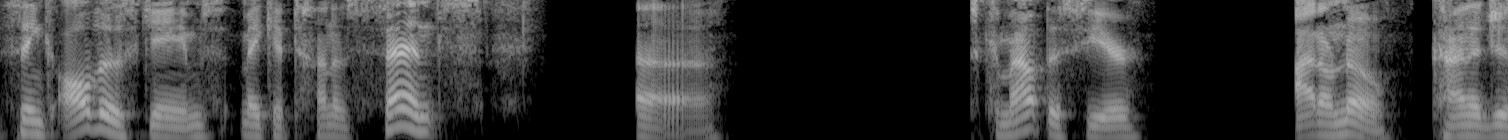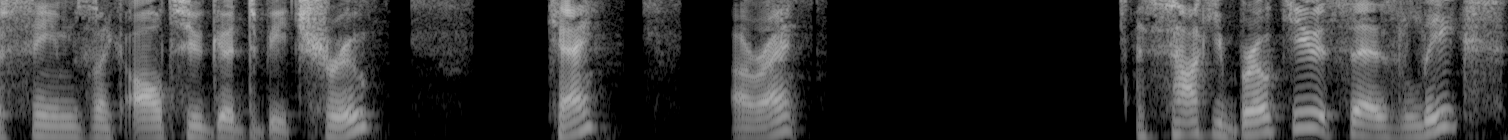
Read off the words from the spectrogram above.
think all those games make a ton of sense uh, to come out this year i don't know. Kind of just seems like all too good to be true. Okay. All right this hockey broke you. It says leaks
